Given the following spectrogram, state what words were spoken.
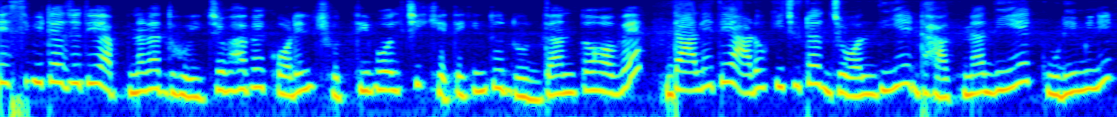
রেসিপিটা যদি আপনারা ধৈর্যভাবে করেন, সত্যি বলছি, খেতে কিন্তু দুর্দান্ত হবে। ডালেতে আরও কিছুটা জল দিয়ে, ঢাকনা দিয়ে কুড়ি মিনিট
